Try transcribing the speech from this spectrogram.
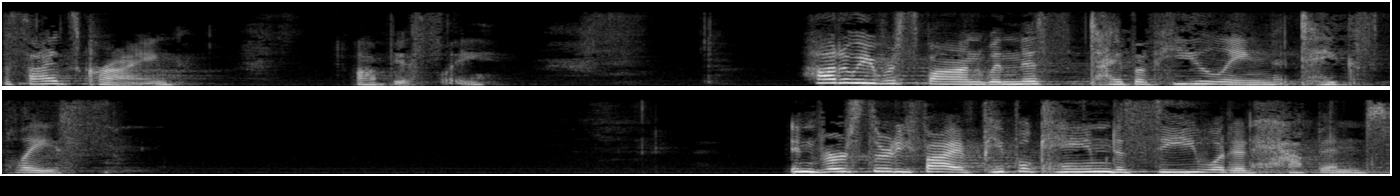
besides crying? Obviously. How do we respond when this type of healing takes place? In verse 35, people came to see what had happened.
